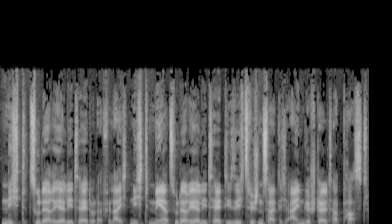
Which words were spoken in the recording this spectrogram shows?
nicht zu der Realität oder vielleicht nicht mehr zu der Realität, die sich zwischenzeitlich eingestellt hat, passt.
